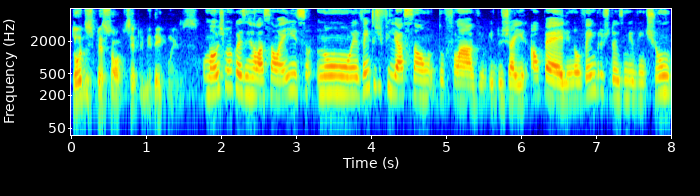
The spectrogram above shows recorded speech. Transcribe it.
Todos os pessoal, sempre me dei com eles. Uma última coisa em relação a isso, no evento de filiação do Flávio e do Jair ao PL, em novembro de 2021,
